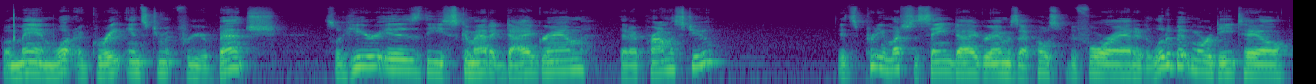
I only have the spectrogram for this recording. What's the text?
but man, what a great instrument for your bench. So here is the schematic diagram that I promised you. It's pretty much the same diagram as I posted before. I added a little bit more detail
